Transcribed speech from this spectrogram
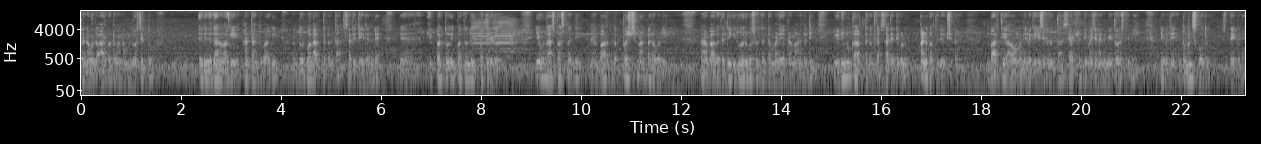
ತನ್ನ ಒಂದು ಆರ್ಭಟವನ್ನು ಮುಂದುವರಿಸಿತ್ತು. ಇದು ನಿಧಾನವಾಗಿ ಹಂತ ಹಂತವಾಗಿ ದುರ್ಬಲ ಆಗ್ತಕ್ಕಂಥ ಸಾಧ್ಯತೆ ಇದೆ. ಅಂದರೆ ಇಪ್ಪತ್ತು, ಇಪ್ಪತ್ತೊಂದು, ಇಪ್ಪತ್ತೆರಡು ಈ ಒಂದು ಆಸ್ಪಾಸ್ನಲ್ಲಿ ಭಾರತದ ಪಶ್ಚಿಮ ಕರಾವಳಿ ಭಾಗದಲ್ಲಿ ಇದುವರೆಗೂ ಸುತ್ತಂಥ ಮಳೆಯ ಪ್ರಮಾಣದಲ್ಲಿ ಇಳಿಮುಖ ಆಗ್ತಕ್ಕಂಥ ಸಾಧ್ಯತೆಗಳು ಕಂಡುಬರ್ತಿದೆ ವೀಕ್ಷಕರೇ. ಭಾರತೀಯ ಹವಾಮಾನ ಇಲಾಖೆಗೆ ಸೇರಿದಂಥ ಸ್ಯಾಟಲೈಟ್ ಇಮೇಜನ್ನು ನಿಮಗೆ ತೋರಿಸ್ತೀನಿ. ನೀವಿಲ್ಲಿ ಗಮನಿಸ್ಬೋದು, ಸ್ನೇಹಿತರೆ.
